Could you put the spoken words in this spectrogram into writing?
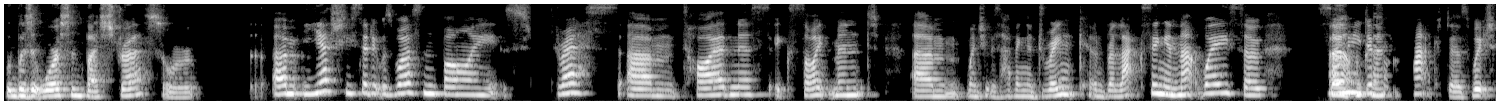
was it worsened by stress or um yes, she said it was worsened by stress, um, tiredness, excitement, um, when she was having a drink and relaxing in that way. So, so oh, many okay. different factors, which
